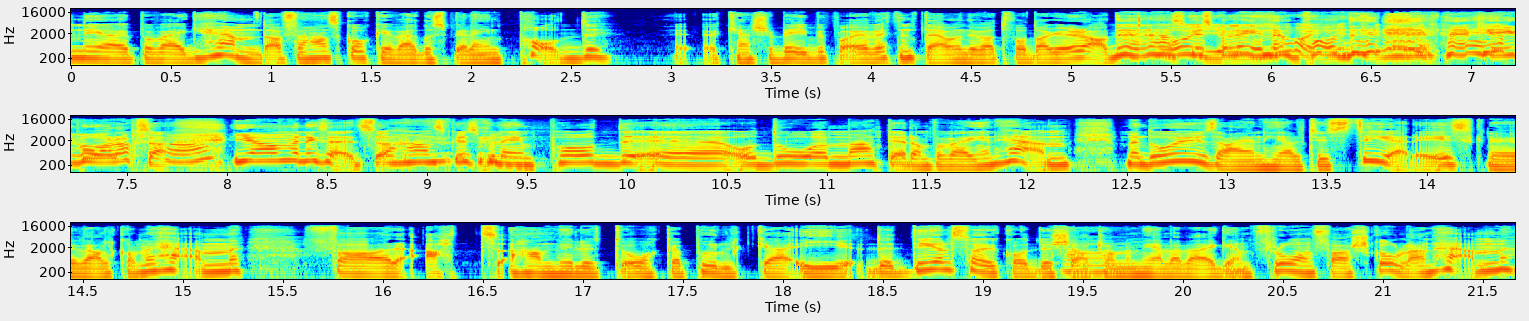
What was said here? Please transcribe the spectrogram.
när jag är på väg hem då, för han ska åka iväg och spela in podd. Eh, Kanske baby på, jag vet inte om det var två dagar i rad. Han skulle Oj, spela oj, in en oj, podd mycket igår podd. också. Ja. Ja men exakt, så han skulle spela in podd eh, och då möter jag dem på vägen hem. Men då är ju Zion helt hysterisk när vi väl kommer hem. För att han vill ut och åka pulka i, dels har ju Kodjo kört honom hela vägen från förskolan hem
